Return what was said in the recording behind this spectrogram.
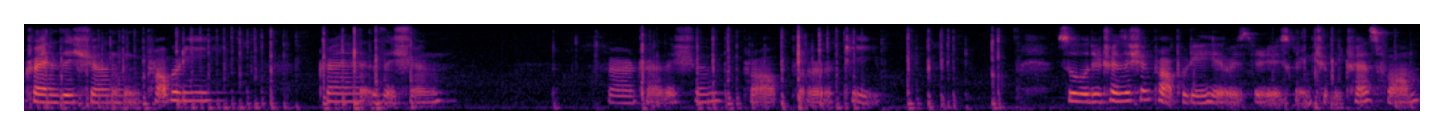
transition property. Transition. Transition property. So the transition property here is, is going to be transform.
